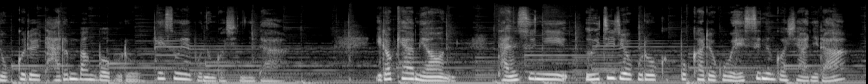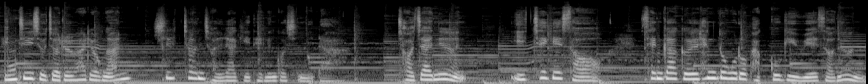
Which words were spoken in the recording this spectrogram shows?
욕구를 다른 방법으로 해소해 보는 것입니다. 이렇게 하면 단순히 의지력으로 극복하려고 애쓰는 것이 아니라 인지 조절을 활용한 실천 전략이 되는 것입니다. 저자는 이 책에서 생각을 행동으로 바꾸기 위해서는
